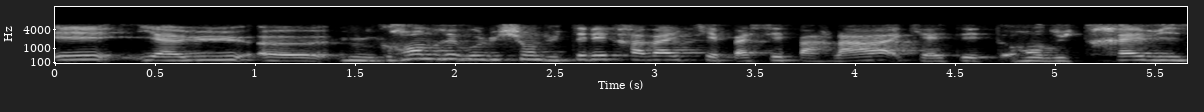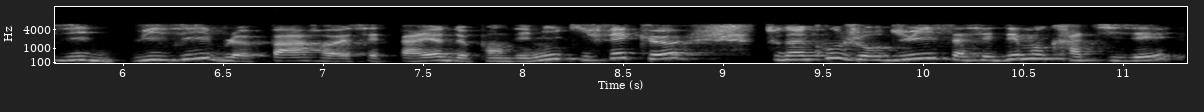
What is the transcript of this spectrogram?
Et il y a eu euh, une grande révolution du télétravail qui est passée par là, qui a été rendue très visible, par euh, cette période de pandémie, qui fait que tout d'un coup, aujourd'hui, ça s'est démocratisé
